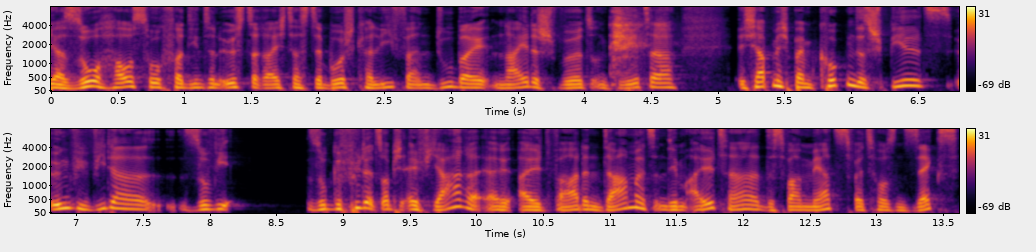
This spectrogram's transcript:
ja so haushoch verdient in Österreich, dass der Burj Khalifa in Dubai neidisch wird. Und Greta, ich habe mich beim Gucken des Spiels irgendwie wieder so wie so gefühlt, als ob ich elf Jahre al- alt war, denn damals in dem Alter, das war im März 2006,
